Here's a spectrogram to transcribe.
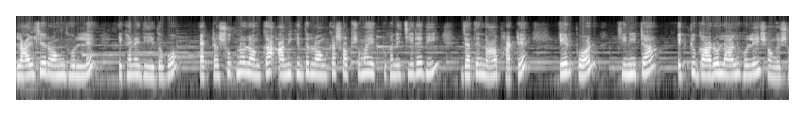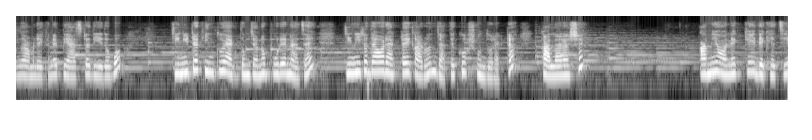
লালচে রং ধরলে এখানে দিয়ে দেবো একটা শুকনো লঙ্কা। আমি কিন্তু লঙ্কা সবসময় একটুখানি চিড়ে দিই যাতে না ফাটে। এরপর চিনিটা একটু গাঢ় লাল হলেই সঙ্গে সঙ্গে আমরা এখানে পেঁয়াজটা দিয়ে দেবো। চিনিটা কিন্তু একদম যেন পুড়ে না যায়। চিনিটা দেওয়ার একটাই কারণ, যাতে খুব সুন্দর একটা কালার আসে। আমি অনেককেই দেখেছি।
